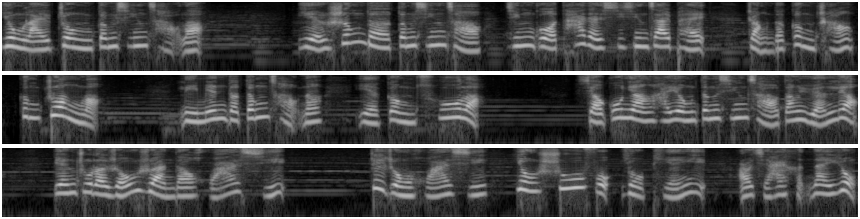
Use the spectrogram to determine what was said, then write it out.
用来种灯芯草了。野生的灯芯草经过她的细心栽培，长得更长更壮了，里面的灯草呢也更粗了。小姑娘还用灯芯草当原料，编出了柔软的滑席。这种滑席又舒服又便宜，而且还很耐用，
